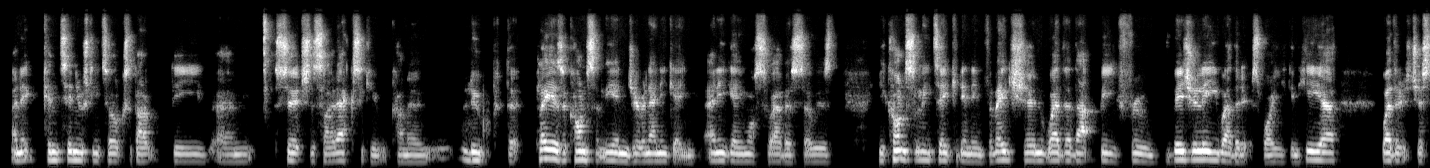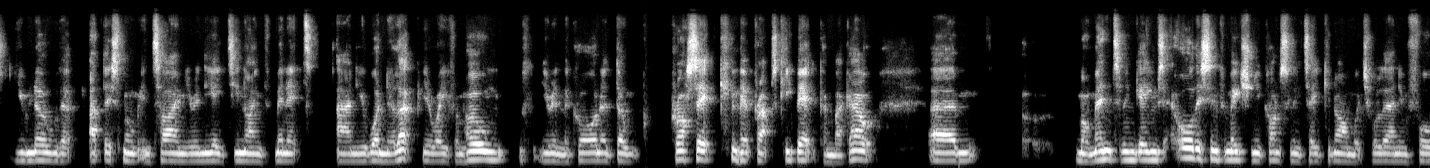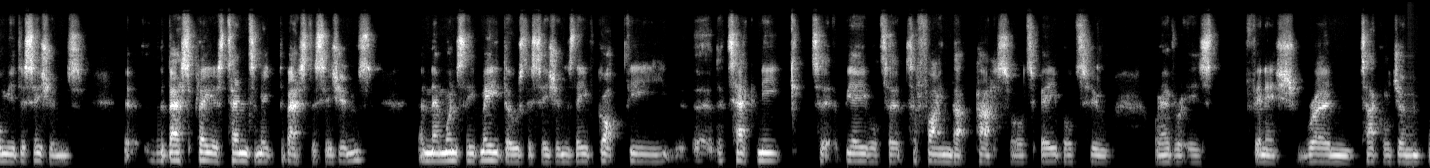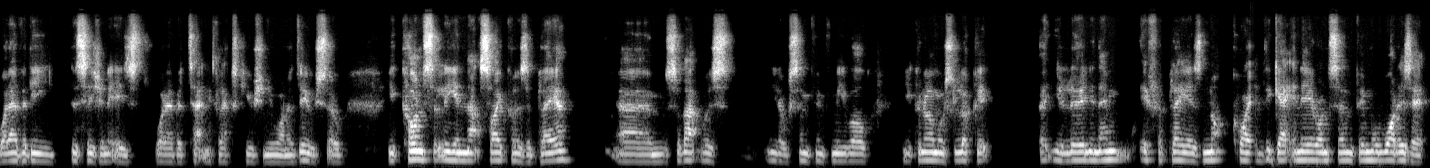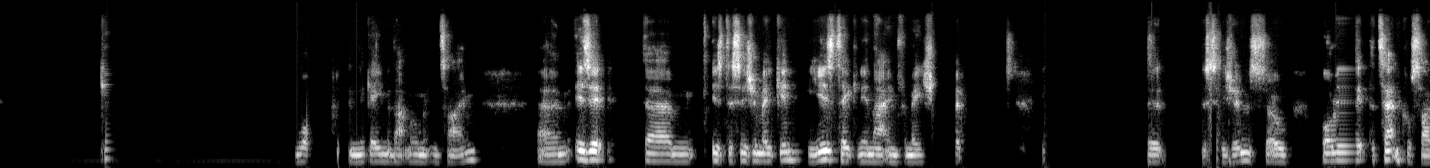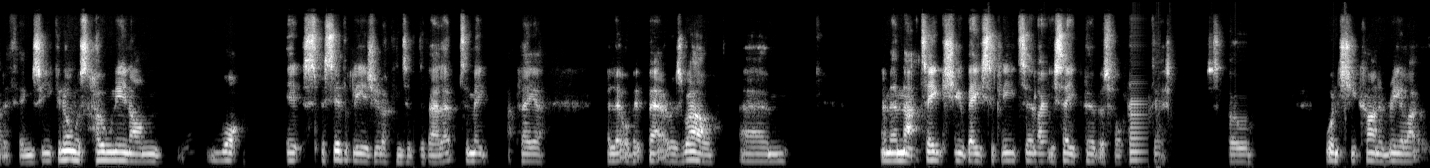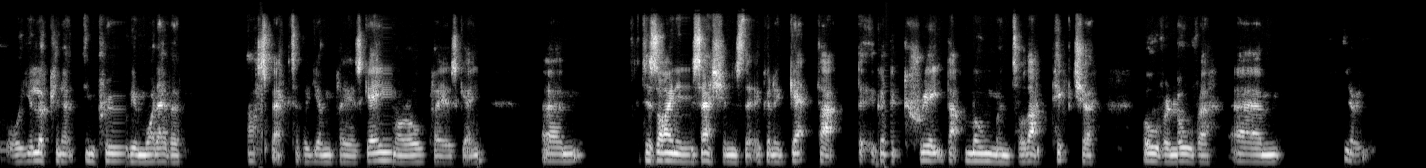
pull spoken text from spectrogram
and it continuously talks about the um, search, decide, execute kind of loop that players are constantly in during any game, any game whatsoever. So is you're constantly taking in information, whether that be through visually, whether it's what you can hear, whether it's just you know that at this moment in time you're in the 89th minute and you're one nil up, you're away from home, you're in the corner, don't cross it, perhaps keep it, come back out. Um, momentum in games, all this information you're constantly taking on, which will then inform your decisions. The best players tend to make the best decisions. And then once they've made those decisions, they've got the, the, the technique to be able to, to find that pass or to be able to, whatever it is, finish, run, tackle, jump, whatever the decision is, whatever technical execution you want to do. So you're constantly in that cycle as a player. Um, so that was you know something for me. Well, you can almost look at at your learning. Then, if a player's not quite getting there on something, well, what is it? What in the game at that moment in time? Um, is it um, his decision making? He is taking in that information, decisions. So, or is it the technical side of things? So you can almost hone in on what it specifically is you're looking to develop to make that player a little bit better as well. Um, and then that takes you basically to like you say purposeful practice. So once you kind of realize or you're looking at improving whatever aspect of a young player's game or old player's game um, designing sessions that are going to get that that are going to create that moment or that picture over and over um, you know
